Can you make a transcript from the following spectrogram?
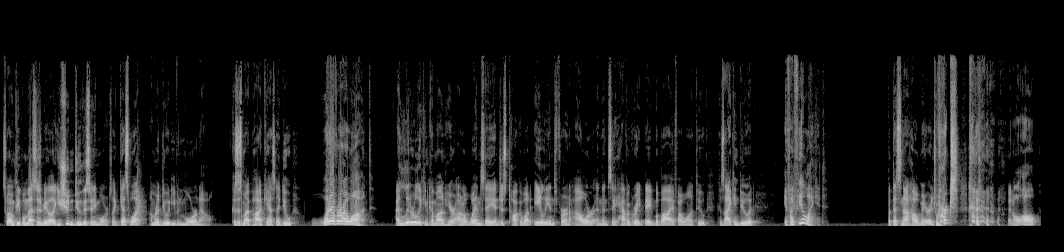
That's why when people message me, they're like, you shouldn't do this anymore. It's like, guess what? I'm going to do it even more now because it's my podcast and I do whatever I want. I literally can come on here on a Wednesday and just talk about aliens for an hour and then say, have a great day, bye bye, if I want to, because I can do it if I feel like it. But that's not how marriage works at all.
